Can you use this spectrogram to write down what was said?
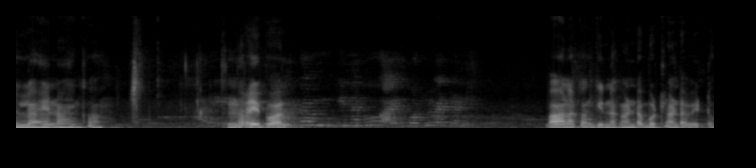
ఇలా అయినా ఇంకా? తొందర అయిపోవాలి. పానకం గిన్నెకంట బొట్లంట పెట్టు.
